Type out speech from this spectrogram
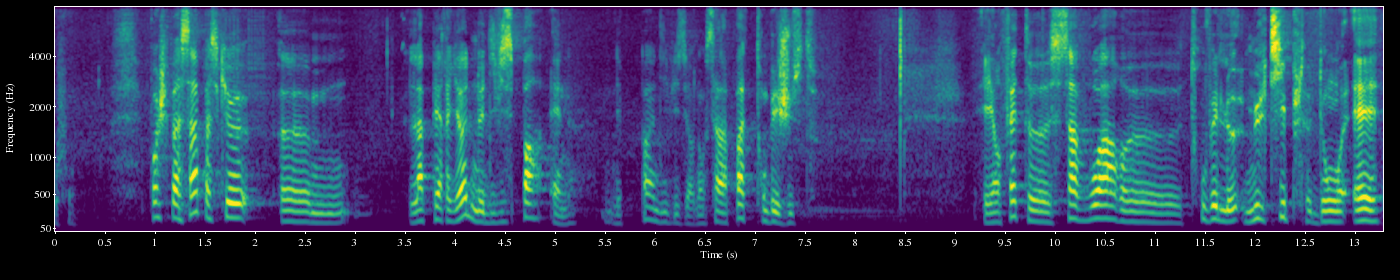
au fond? Pourquoi je fais pas ça? Parce que la période ne divise pas n, n'est pas un diviseur, donc ça ne va pas tomber juste. Et en fait, euh, savoir euh, trouver le multiple dont est,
